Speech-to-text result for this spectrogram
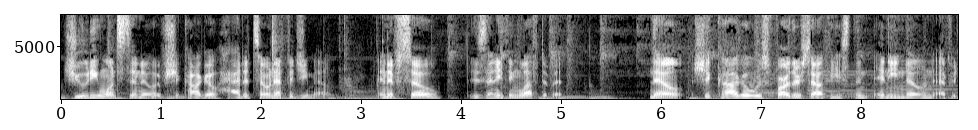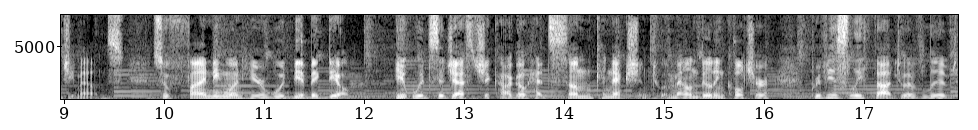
Judy wants to know if Chicago had its own effigy mound, and if so, is anything left of it? Now, Chicago was farther southeast than any known effigy mounds, so finding one here would be a big deal. It would suggest Chicago had some connection to a mound building culture previously thought to have lived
